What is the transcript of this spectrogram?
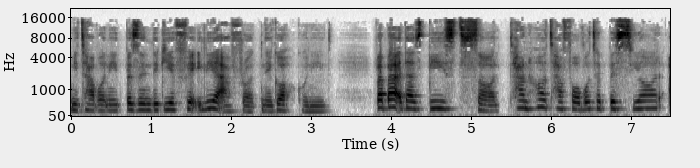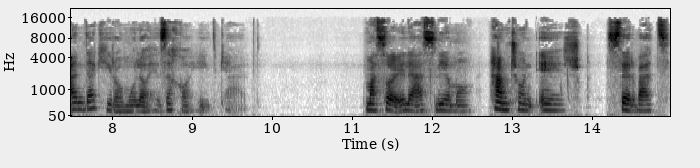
می توانید به زندگی فعلی افراد نگاه کنید و بعد از 20 سال تنها تفاوت بسیار اندکی را ملاحظه خواهید کرد. مسائل اصلی ما همچون عشق، ثروت،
